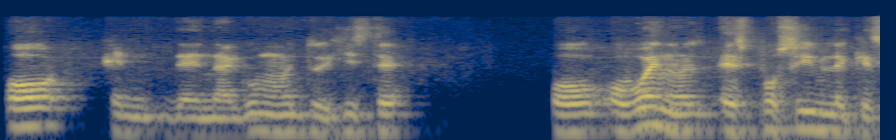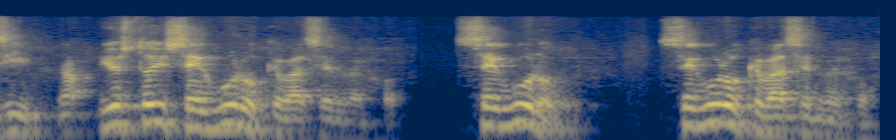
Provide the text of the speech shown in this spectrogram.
O en, algún momento dijiste, o, bueno, es, posible que sí. yo estoy seguro que va a ser mejor. Seguro, seguro que va a ser mejor.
